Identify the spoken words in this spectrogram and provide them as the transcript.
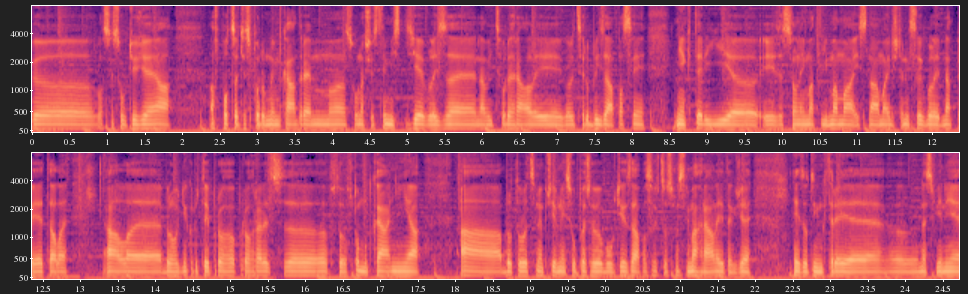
uh, vlastně soutěže a a v podstatě s podobným kádrem eh, jsou na šestém místě v Lize, navíc odehráli velice dobrý zápasy, některý i se silnýma týmama, i s náma, když ten výsledek byl 1-5, ale, ale byl hodně krutý pro, pro Hradec v, to, v tom utkání a, a byl to velice nepříjemný soupeř v obou těch zápasech, co jsme s nimi hráli, takže je to tým, který je nesmírně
